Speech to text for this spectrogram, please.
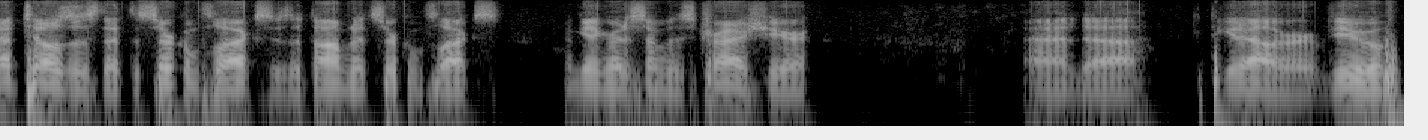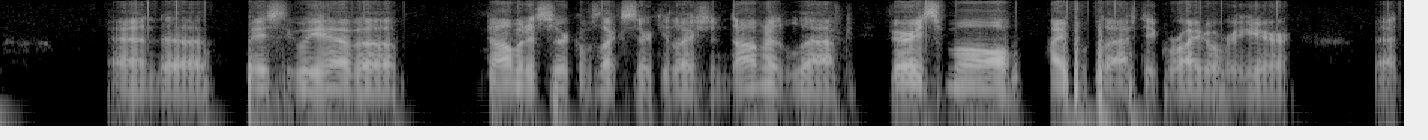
that tells us that the circumflex is a dominant circumflex. I'm getting rid of some of this trash here, and uh, to get out of our view. And uh, basically, we have a dominant circumflex circulation, dominant left, very small hypoplastic right over here that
